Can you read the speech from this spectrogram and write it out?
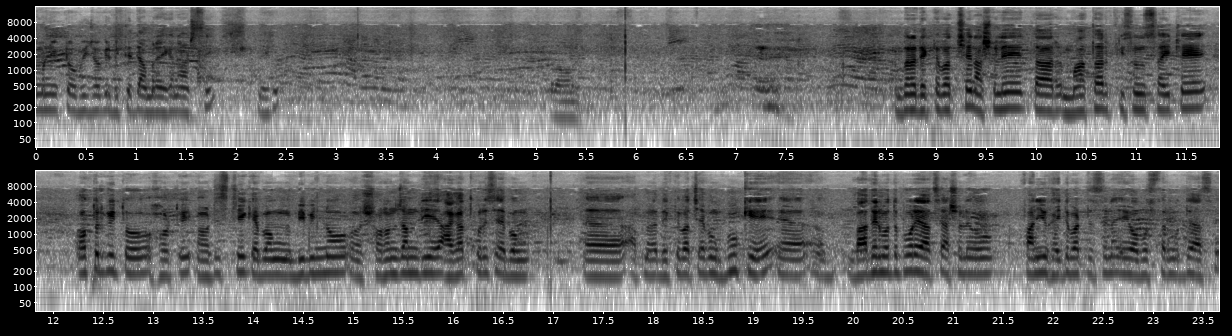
এমন একটা অভিযোগের ভিত্তিতে আমরা এখানে আসছি। দেখি। আপনারা দেখতে পাচ্ছেন, আসলে তার মাথার পিছন সাইটে অতর্কিত অটিস্টিক এবং বিভিন্ন সরঞ্জাম দিয়ে আঘাত করেছে এবং আপনারা দেখতে পাচ্ছেন এবং বুকে বাঁধের মতো পড়ে আছে, আসলে ও পানিও খাইতে পারতেছে না, এই অবস্থার মধ্যে আছে।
